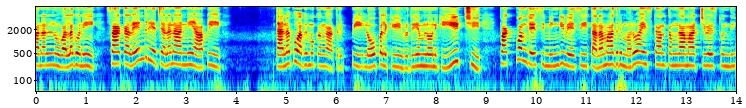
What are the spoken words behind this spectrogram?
మనల్ని వలగొని సకలేంద్రియ చలనాన్ని ఆపి తనకు అభిముఖంగా త్రిప్పి లోపలికి హృదయంలోనికి ఈడ్చి పక్వం చేసి మింగివేసి తన మాదిరి మరో అయస్కాంతంగా మార్చివేస్తుంది.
